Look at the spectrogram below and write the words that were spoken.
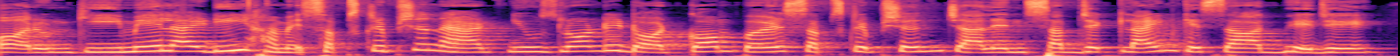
और उनकी ईमेल आईडी हमें subscription at Newslaundry dot com पर सब्सक्रिप्शन चैलेंज सब्जेक्ट लाइन के साथ भेजें।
